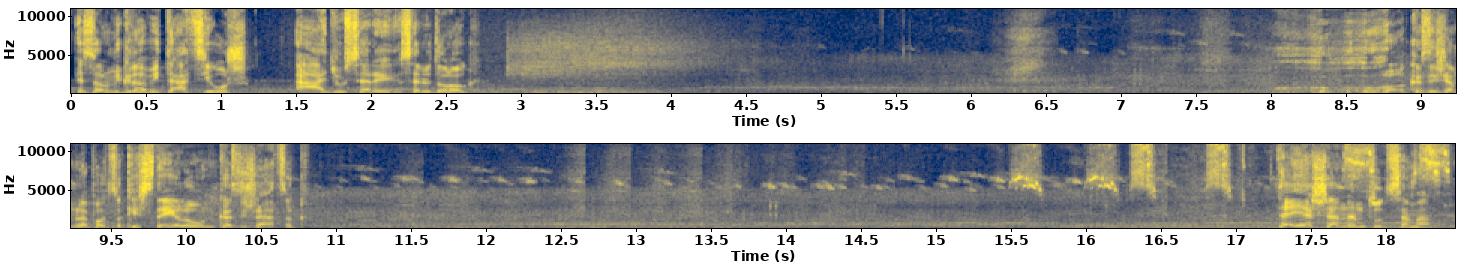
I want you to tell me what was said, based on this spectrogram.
Ez valami gravitációs ágyú-szerű szerű dolog. Köszi sem lepacok és stay alone. Köszi srácok. Teljesen nem tudsz szemet.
